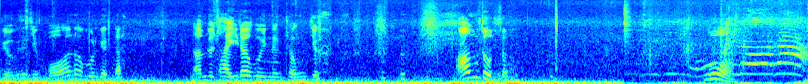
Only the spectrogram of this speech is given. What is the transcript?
네. 여기서 지금 뭐 하나 모르겠다. 남들 다 일하고 있는 경주. 아무도 없어. 우와. 놀아.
